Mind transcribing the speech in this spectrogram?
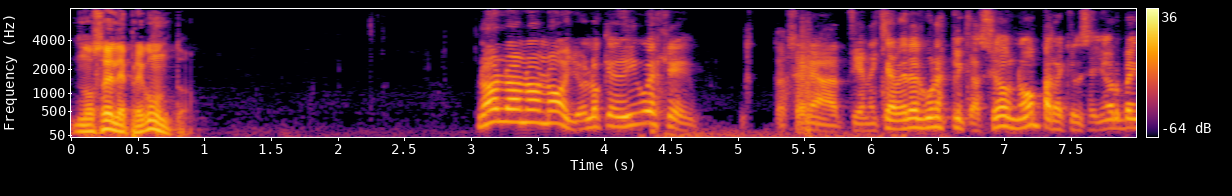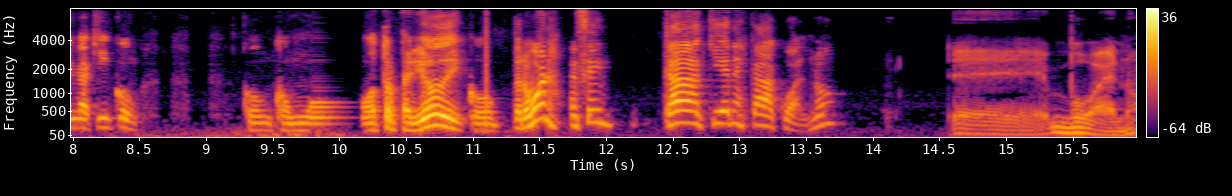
No sé, le pregunto. No, no, no, no. Yo lo que digo es que, o sea, tiene que haber alguna explicación, ¿no? Para que el señor venga aquí con, con, con otro periódico. Pero bueno, en fin, cada quien es cada cual, ¿no? Eh, bueno.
